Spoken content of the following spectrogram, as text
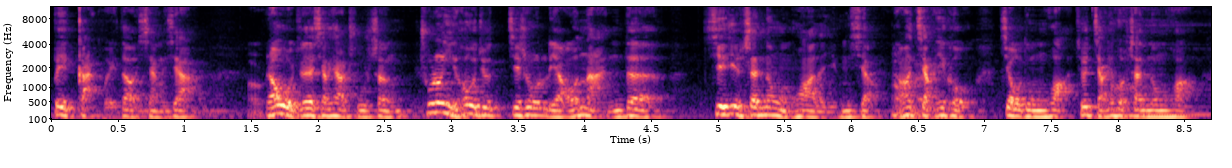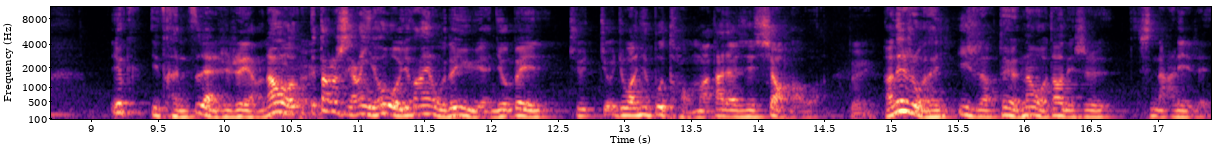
被赶回到乡下。然后我就在乡下出生，出生以后就接受辽南的接近山东文化的影响，然后讲一口胶东话，就讲一口山东话。因为很自然是这样，然后我到了沈阳以后，我就发现我的语言就被就就就完全不同嘛，大家就笑话我。对，然后那时候我才意识到，对，那我到底是是哪里人？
